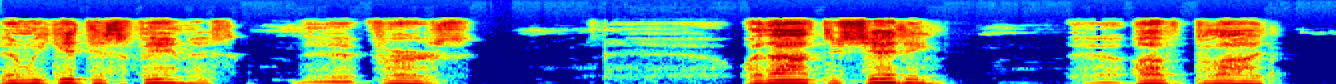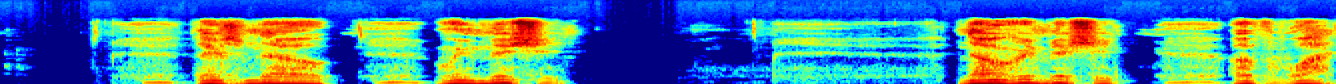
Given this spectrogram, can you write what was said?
And we get this famous verse without the shedding of blood, there's no remission. No remission of what?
